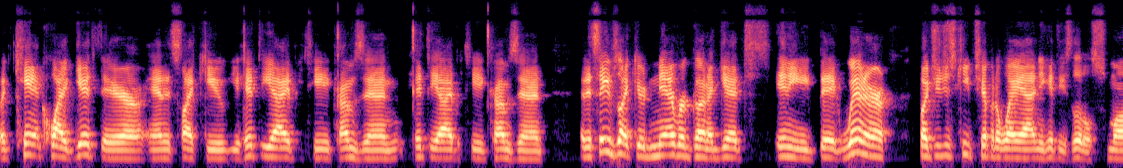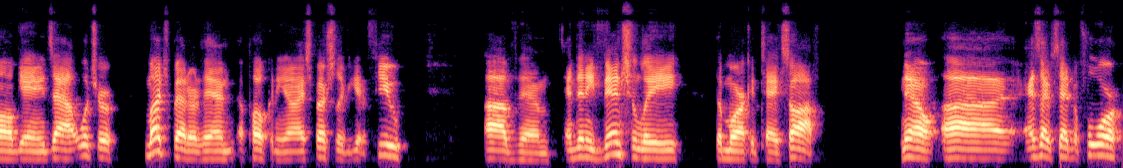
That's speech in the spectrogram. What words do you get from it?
but can't quite get there. And it's like you you hit the IPT, comes in, hit the IPT, comes in, and it seems like you're never going to get any big winner, but you just keep chipping away at, and you get these little small gains out, which are much better than a poke in the eye, especially if you get a few of them, and then eventually the market takes off. Now, uh, as I've said before,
